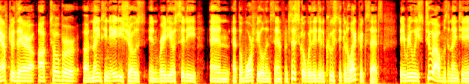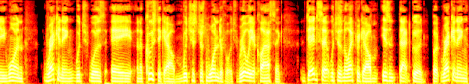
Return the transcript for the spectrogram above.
After their October uh, 1980 shows in Radio City and at the Warfield in San Francisco, where they did acoustic and electric sets, they released two albums in 1981. Reckoning, which was a an acoustic album, which is just wonderful. It's really a classic. Dead Set, which is an electric album, isn't that good. But Reckoning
